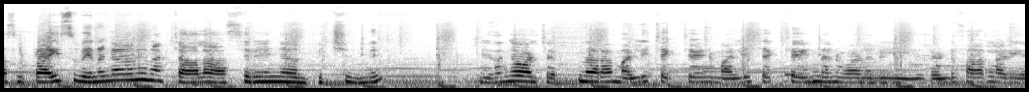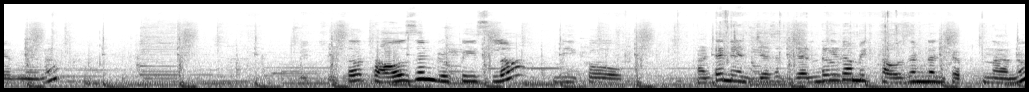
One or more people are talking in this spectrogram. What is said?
అసలు ప్రైస్ వినగానే నాకు చాలా ఆశ్చర్యంగా అనిపించింది. నిజంగా వాళ్ళు చెప్తున్నారా మళ్ళీ చెక్ చేయండి మళ్ళీ చెక్ చేయండి అని వాళ్ళని రెండు సార్లు అడిగాను నేను. సో థౌజండ్ రూపీస్లో మీకు అంటే నేను జనరల్గా మీకు థౌజండ్ అని చెప్తున్నాను.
